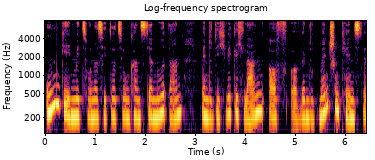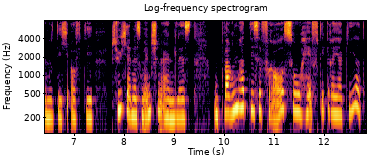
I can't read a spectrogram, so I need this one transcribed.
umgehen mit so einer Situation kannst du ja nur dann, wenn du dich wirklich lang auf, äh, wenn du Menschen kennst, wenn du dich auf die Psyche eines Menschen einlässt. Und warum hat diese Frau so heftig reagiert?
